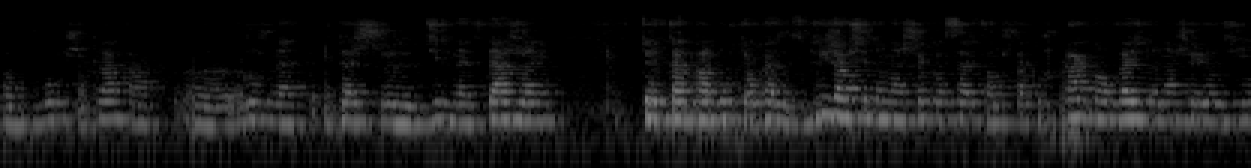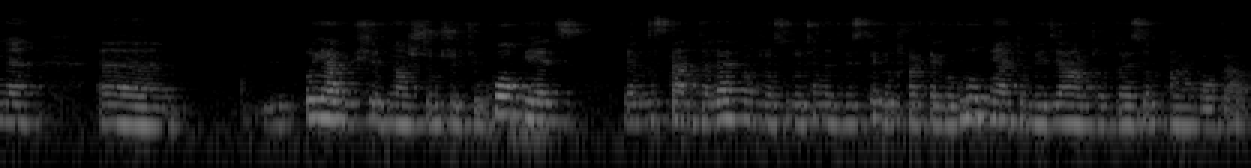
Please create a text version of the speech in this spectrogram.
po dwóch, trzech latach e, różnych też dziwnych zdarzeń, w których tam Pan Bóg trochę zbliżał się do naszego serca, już tak już pragnął wejść do naszej rodziny, pojawił się w naszym życiu chłopiec. Jak dostałam telefon, że jest urodzony 24 grudnia, to wiedziałam, że to jest od Pana Boga.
